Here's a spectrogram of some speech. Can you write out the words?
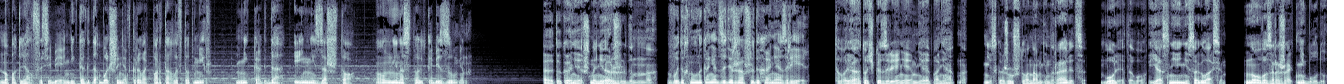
но поклялся себе никогда больше не открывать порталы в тот мир. Никогда и ни за что. Он не настолько безумен. «Это, конечно, неожиданно», — выдохнул, наконец, задержавший дыхание Азриэль. «Твоя точка зрения мне понятна, не скажу, что она мне нравится. Более того, я с ней не согласен. Но возражать не буду.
